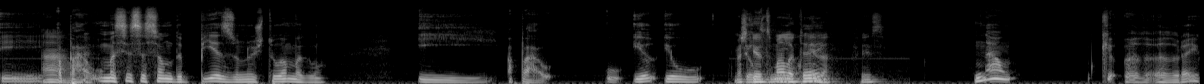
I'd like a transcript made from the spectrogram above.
e Ah, opá, ok. uma sensação de peso no estômago e opá, o- eu, eu Mas eu queria tomar a comida. Foi isso? não que eu ad- adorei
